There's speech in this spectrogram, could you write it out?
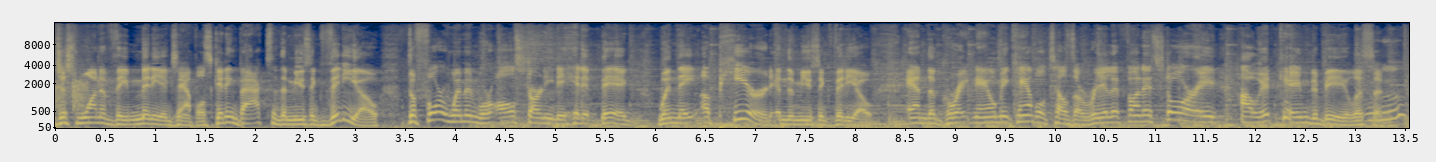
just one of the many examples. Getting back to the music video, the four women were all starting to hit it big when they appeared in the music video. And the great Naomi Campbell tells a really funny story how it came to be. Listen.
